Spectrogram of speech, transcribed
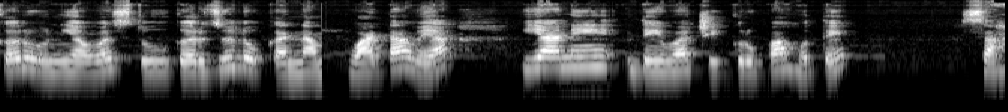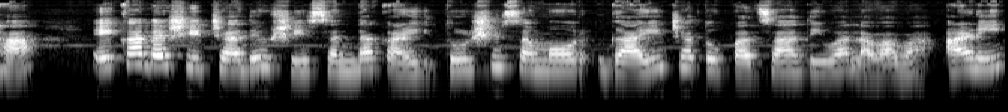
करून या वस्तू गरजू लोकांना वाटाव्या याने देवाची कृपा होते. सहा एकादशीच्या दिवशी संध्याकाळी तुळशीसमोर गाईच्या तुपाचा दिवा लावावा आणि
